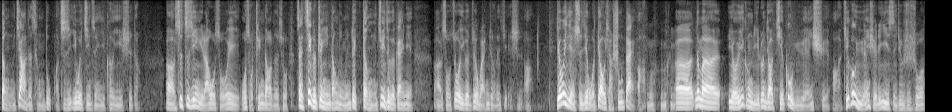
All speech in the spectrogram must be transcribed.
等价的程度啊，这是一位精神医科医师的，啊，是至今以来我所谓我所听到的说，在这个阵营当中，你们对等距这个概念啊，所做一个最完整的解释啊。给我一点时间，我调一下书袋啊。呃，那么有一种理论叫结构语言学啊，结构语言学的意思就是说。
